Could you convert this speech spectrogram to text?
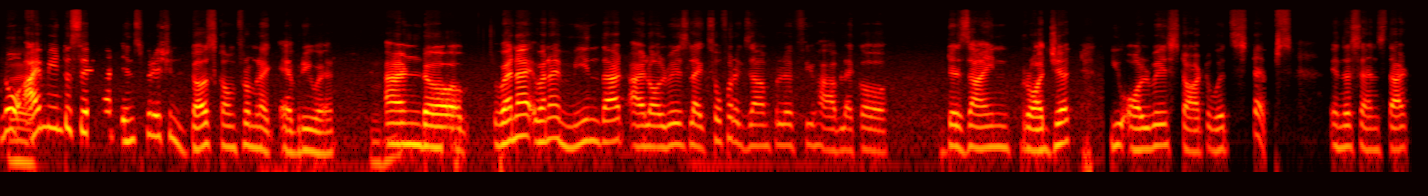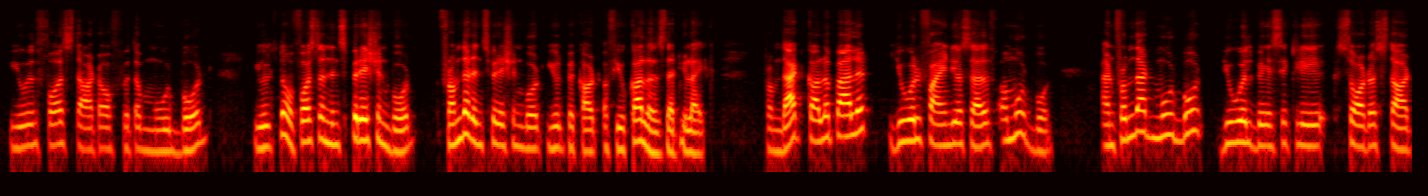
No, Right. I mean to say that inspiration does come from like everywhere. Mhm. And uh, when I when I mean that, I'll always like so. For example, if you have like a design project, you always start with steps in the sense that you will first start off with a mood board. You'll no first an inspiration board. From that inspiration board, you'll pick out a few colors that you like. From that color palette, you will find yourself a mood board. And from that mood board, you will basically sort of start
